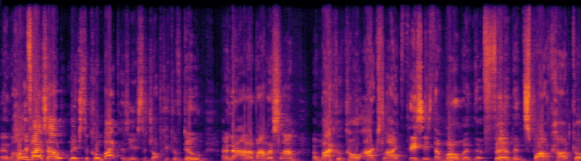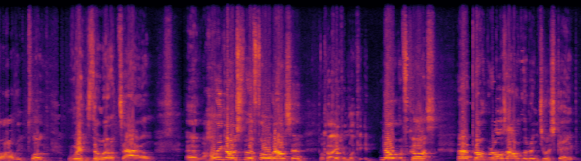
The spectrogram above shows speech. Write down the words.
Um, Holly fights out, makes the comeback as he hits the dropkick of doom and the Alabama slam. And Michael Cole acts like this is the moment that Thurman Spark Hardcore Holly Plugg wins the world title. Um, Holly goes for the full Nelson, but Can't Bro- even look at him. no, of course. Uh, Brock rolls out of the ring to escape.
